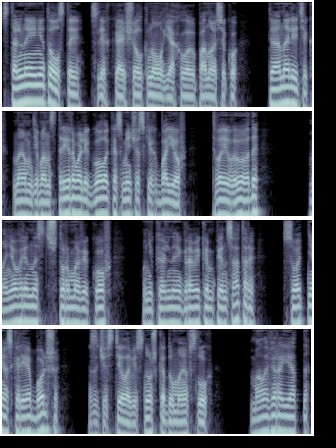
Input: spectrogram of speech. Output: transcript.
«Стальные не толстые», — слегка щелкнул я Хлою по носику. «Ты аналитик. Нам демонстрировали голо космических боев. Твои выводы?» «Маневренность штурмовиков, уникальные гравикомпенсаторы, сотни, а скорее больше», — зачастила Веснушка, думая вслух. «Маловероятно.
